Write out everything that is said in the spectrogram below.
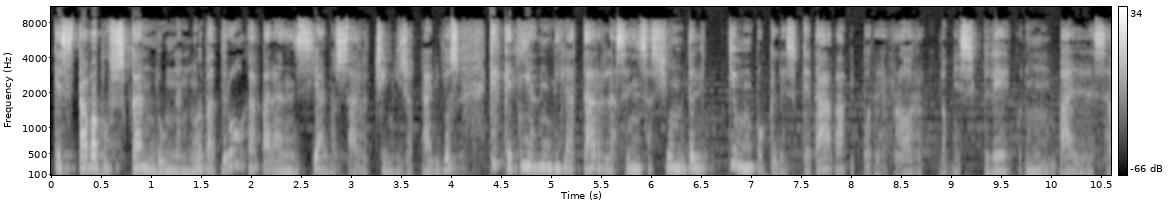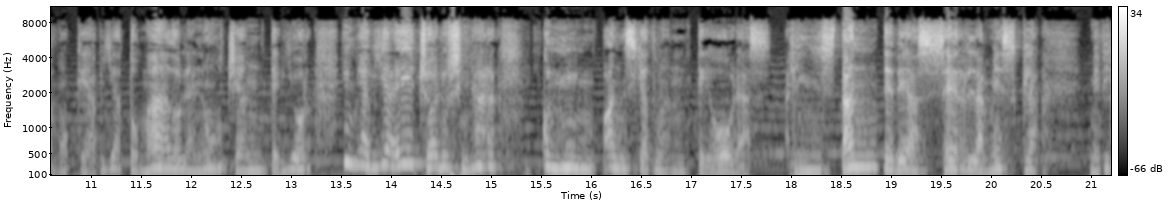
que estaba buscando una nueva droga para ancianos archimillonarios que querían dilatar la sensación del tiempo que les quedaba y por error lo mezclé con un bálsamo que había tomado la noche anterior y me había hecho alucinar con mi infancia durante horas. Al instante de hacer la mezcla, me di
